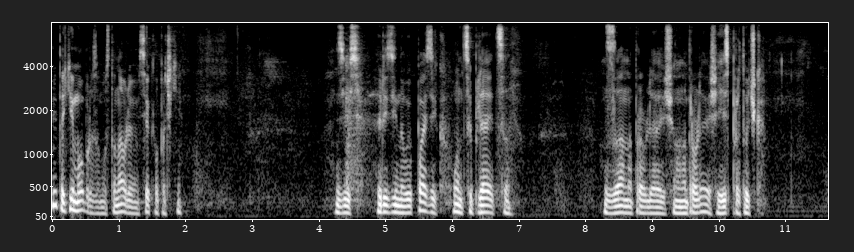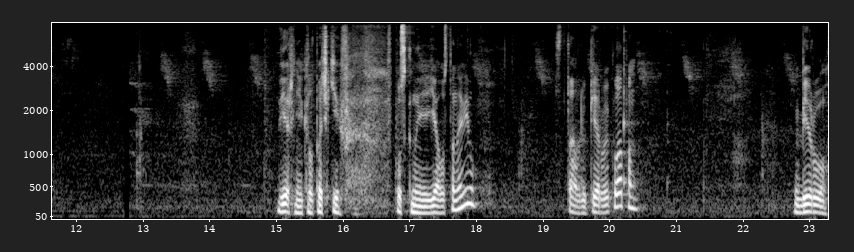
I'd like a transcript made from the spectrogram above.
И таким образом устанавливаем все колпачки. Здесь резиновый пазик, он цепляется за направляющую. На направляющей есть проточка. Верхние колпачки впускные я установил. Ставлю первый клапан. Беру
